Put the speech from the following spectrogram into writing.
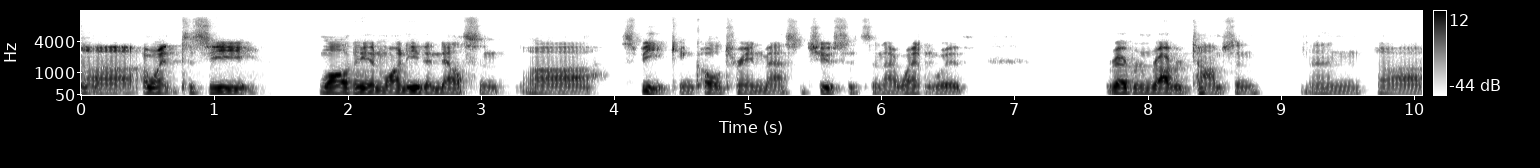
uh, I went to see Wally and Juanita Nelson uh, speak in Coltrane, Massachusetts, and I went with Reverend Robert Thompson, and uh,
